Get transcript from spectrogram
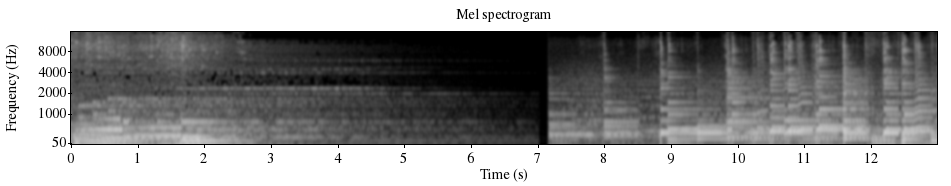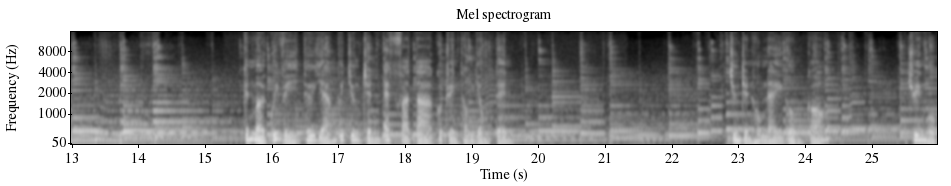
Kính mời quý vị thư giãn với chương trình Fata của truyền thông dòng tên. Chương trình hôm nay gồm có chuyên mục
